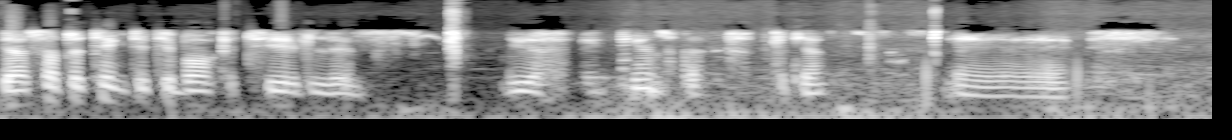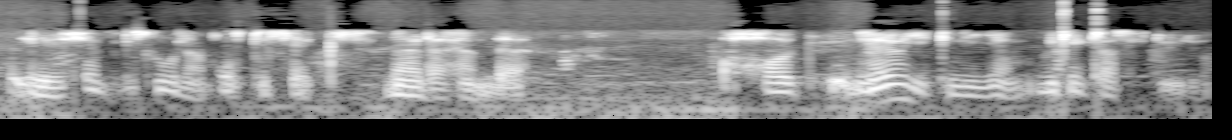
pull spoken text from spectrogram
Jag satt och tänkte tillbaka till eh, Tensta, jag. Eh, eh, Kämpingeskolan 86, när det hände. Har, när jag gick i nian, vilken klass gick du i då?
